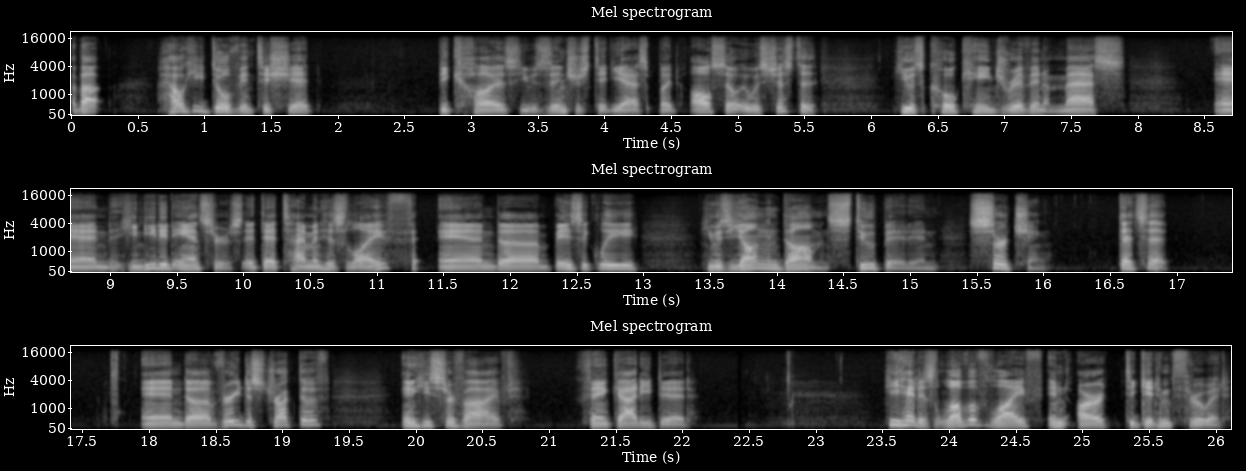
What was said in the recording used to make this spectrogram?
about how he dove into shit because he was interested, yes, but also it was just a he was cocaine driven, a mess, and he needed answers at that time in his life. And uh, basically, he was young and dumb and stupid and searching. That's it. And uh, very destructive, and he survived. Thank God he did. He had his love of life and art to get him through it.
